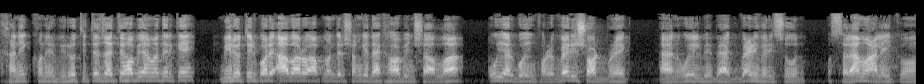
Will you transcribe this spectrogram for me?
খানিকক্ষণের বিরতিতে যাইতে হবে আমাদেরকে। বিরতির পরে আবারও আপনাদের সঙ্গে দেখা হবে ইনশাআল্লাহ। We are going for a very short break and will be back very very soon আসসালামু আলাইকুম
